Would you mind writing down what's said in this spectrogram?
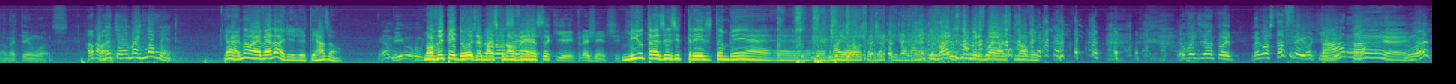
91 anos. Rapaz, 91 é mais de 90. É, não, é verdade, ele tem razão. meu amigo. o- 92 é mais que ignorância é essa 90. aqui entre a gente. 1313 também é, é- é maior também que 90. Tem vários números maiores que 90. Eu vou dizer uma coisa. O negócio tá feio aqui. Tá, viu? tá. Não é?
